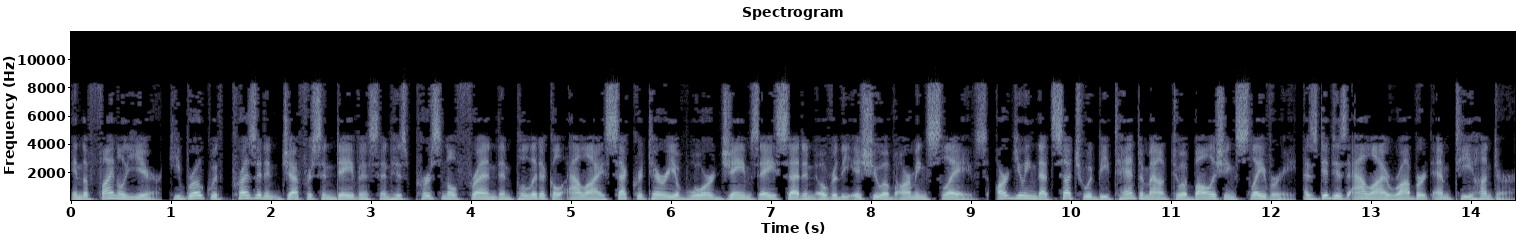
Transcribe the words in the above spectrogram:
in the final year, he broke with President Jefferson Davis and his personal friend and political ally Secretary of War James A. Seddon over the issue of arming slaves, arguing that such would be tantamount to abolishing slavery, as did his ally Robert M. T. Hunter.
